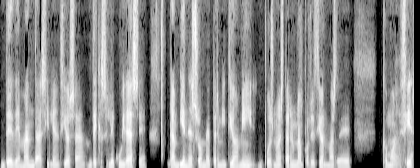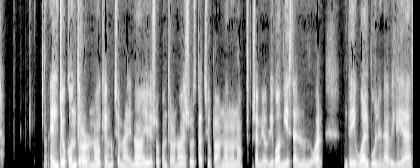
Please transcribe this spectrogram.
de demanda silenciosa de que se le cuidase, también eso me permitió a mí pues no estar en una posición más de, como decir, el yo controlo, ¿no? Que hay mucho de, no, yo eso controlo, no, eso está chupado, no, no, no. O sea, me obligó a mí a estar en un lugar de igual vulnerabilidad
